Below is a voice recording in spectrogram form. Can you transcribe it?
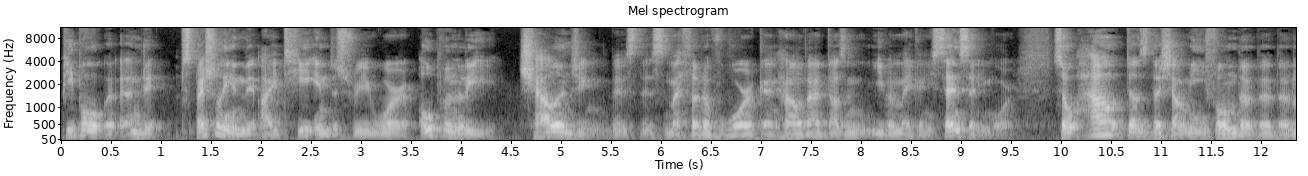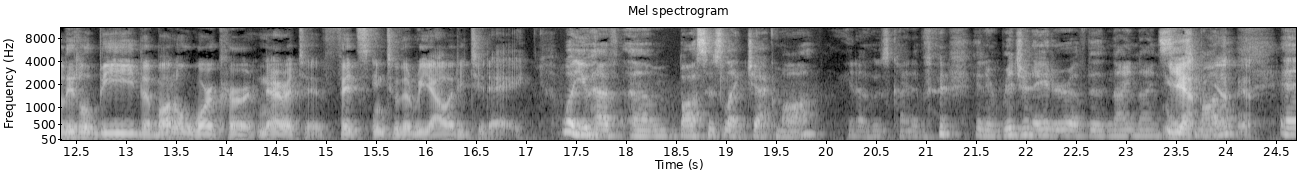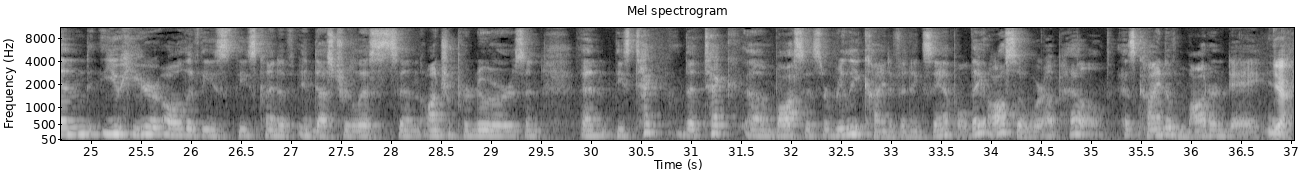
people, and the, especially in the IT industry, were openly challenging this this method of work and how that doesn't even make any sense anymore. So how does the Xiao phone, the, the, the little bee, the model worker narrative fits into the reality today? Well, you have um, bosses like Jack Ma, you know, who's kind of an originator of the 996 yeah, model. Yeah, yeah. And you hear all of these these kind of industrialists and entrepreneurs and and these tech the tech um, bosses are really kind of an example. They also were upheld as kind of modern day yeah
